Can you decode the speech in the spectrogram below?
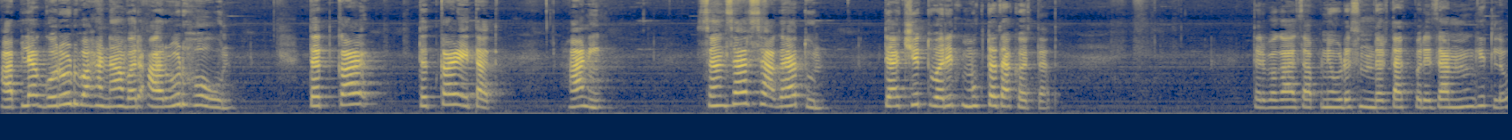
आपल्या गरुड वाहनावर आरूढ होऊन तत्काळ तत्काळ येतात आणि संसार सागरातून त्याची त्वरित मुक्तता करतात. तर बघा आज आपण एवढं सुंदर तात्पर्य जाणून घेतलं.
